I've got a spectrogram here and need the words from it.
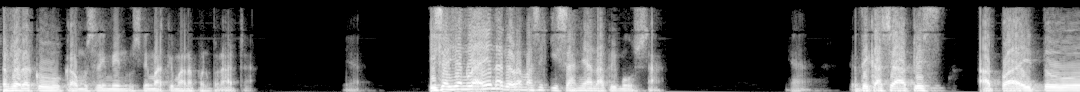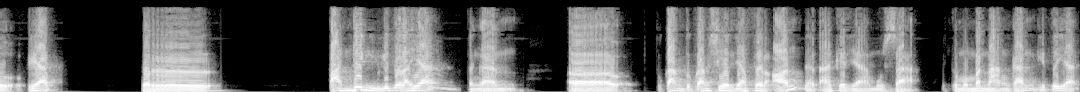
Saudaraku kaum muslimin muslimat di mana pun berada. Ya. Kisah yang lain adalah masih kisahnya Nabi Musa. Ya. Ketika sehabis apa itu ya bertanding begitulah ya dengan uh, tukang-tukang sihirnya Fir'aun dan akhirnya Musa itu memenangkan gitu ya.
